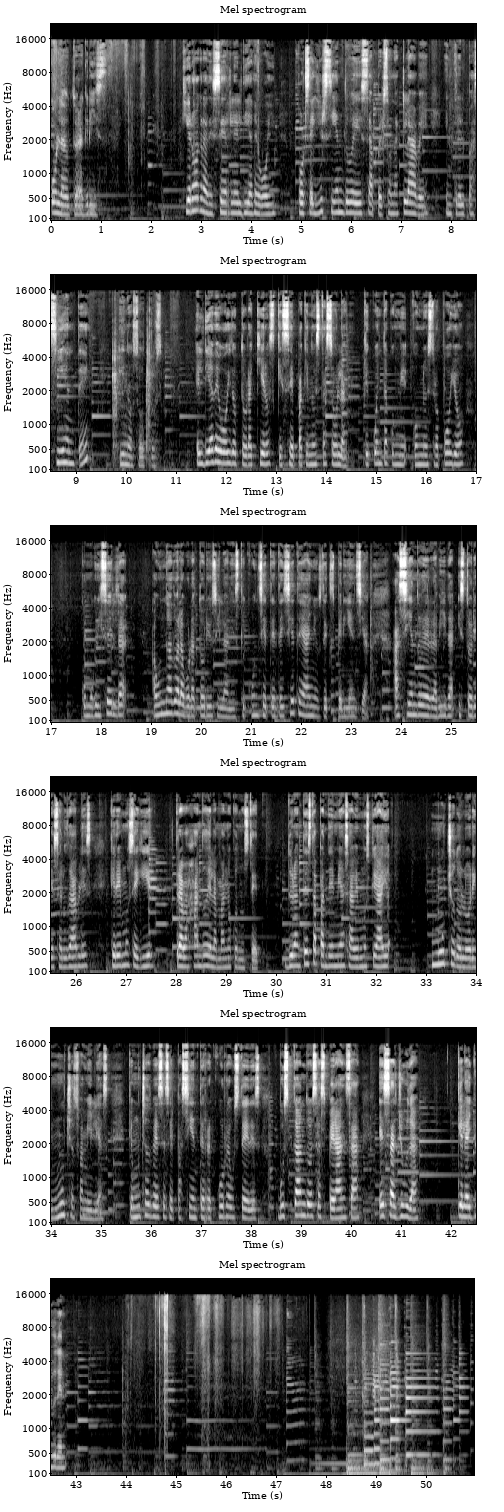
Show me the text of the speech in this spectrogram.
Hola, doctora Gris. Quiero agradecerle el día de hoy por seguir siendo esa persona clave entre el paciente y nosotros. El día de hoy, doctora, quiero que sepa que no está sola, que cuenta con, nuestro apoyo como Griselda, aunado a Laboratorio Silanes, que con 77 años de experiencia haciendo de la vida historias saludables, queremos seguir trabajando de la mano con usted. Durante esta pandemia sabemos que hay mucho dolor en muchas familias, que muchas veces el paciente recurre a ustedes buscando esa esperanza, esa ayuda, que le ayuden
